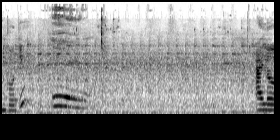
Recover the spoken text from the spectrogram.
ఇంకోటి. హలో?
